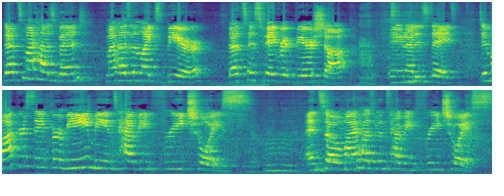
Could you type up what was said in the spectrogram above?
That's my husband. My husband likes beer. That's his favorite beer shop in the United States. Democracy for me means having free choice. Mm-hmm. And so my husband's having free choice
